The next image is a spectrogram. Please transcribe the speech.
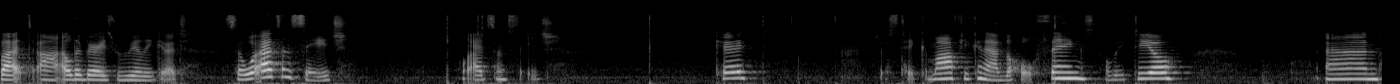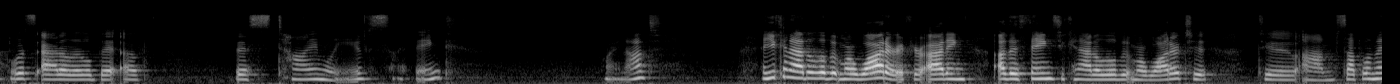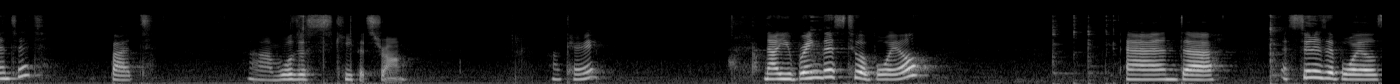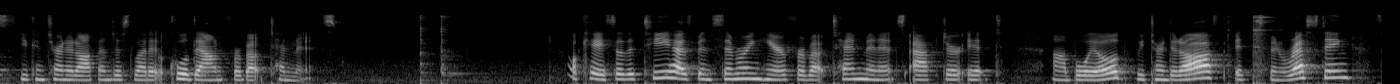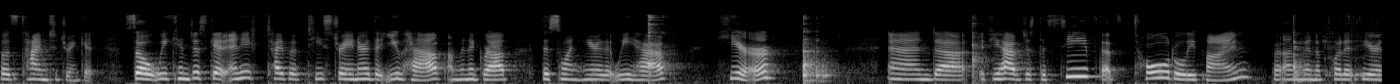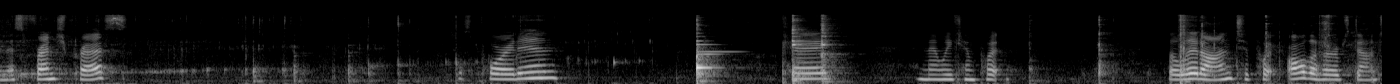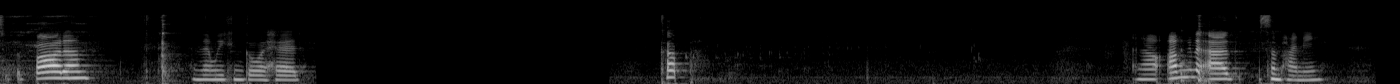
But uh, elderberry is really good. So we'll add some sage. We'll add some sage. Okay. Just take them off. You can add the whole thing, it's no big deal. And let's add a little bit of this thyme leaves, I think. Why not? And you can add a little bit more water. If you're adding other things, you can add a little bit more water to, to um, supplement it. But um, we'll just keep it strong. Okay. Now you bring this to a boil and uh, as soon as it boils, you can turn it off and just let it cool down for about 10 minutes. Okay, so the tea has been simmering here for about 10 minutes after it uh, boiled. We turned it off, it's been resting, so it's time to drink it. So we can just get any type of tea strainer that you have. I'm going to grab this one here that we have here. And uh, if you have just a sieve, that's totally fine but I'm going to put it here in this French press. Just pour it in. Okay, and then we can put the lid on to put all the herbs down to the bottom. And then we can go ahead. Cup. Now I'm going to add some honey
